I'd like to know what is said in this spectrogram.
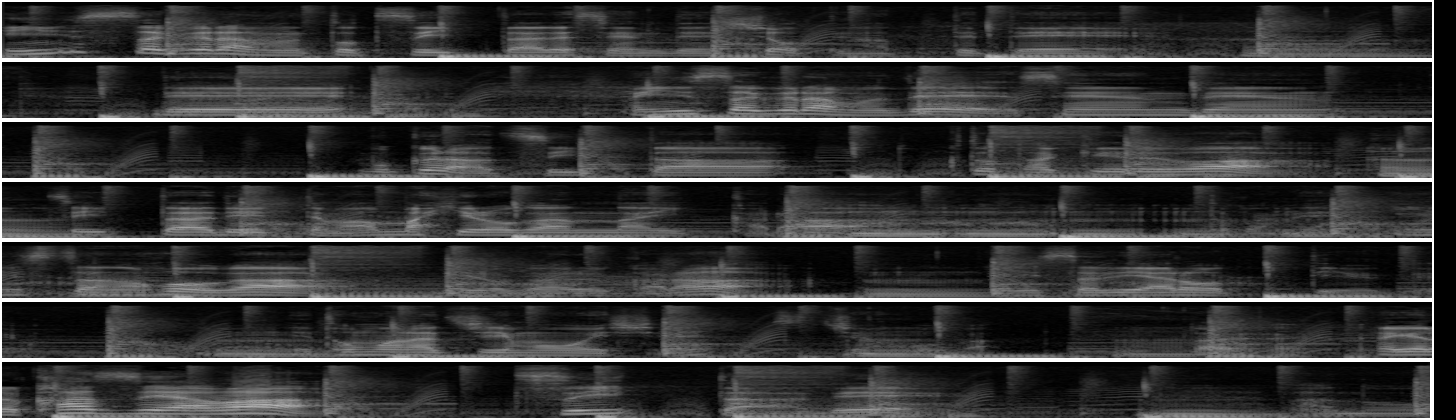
ーインスタグラムとツイッターで宣伝しようってなってて。でインスタグラムで宣伝僕らはツイッター僕とたけるはツイッターで言ってもあんま広がんないから、とかねインスタの方が広がるからうん。インスタでやろうって言うんだよ、うん。で友達も多いしねそっちの方が、だけど和也はツイッターでうん。あのー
